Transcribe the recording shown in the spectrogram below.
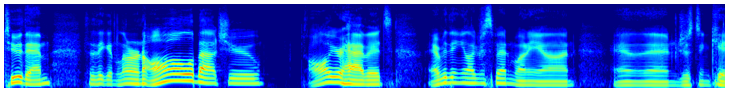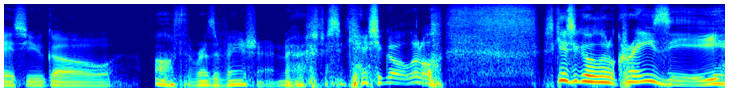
to them so they can learn all about you, all your habits, everything you like to spend money on, and then just in case you go off the reservation, just in case you go a little just in case you go a little crazy,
